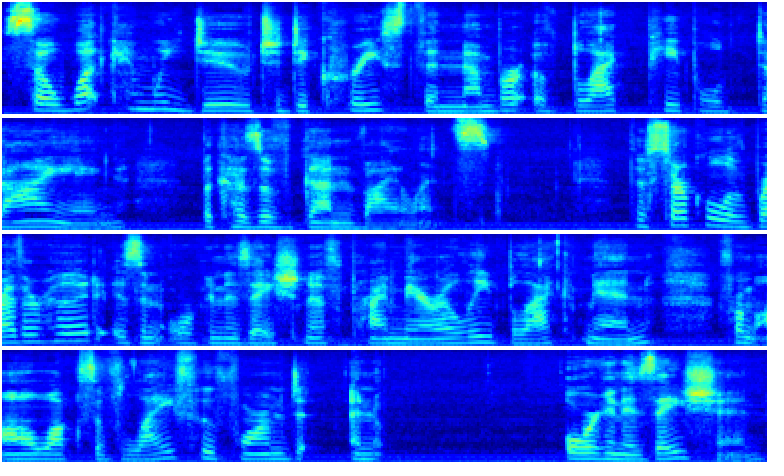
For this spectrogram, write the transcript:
So, what can we do to decrease the number of black people dying because of gun violence? The Circle of Brotherhood is an organization of primarily black men from all walks of life who formed an organization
